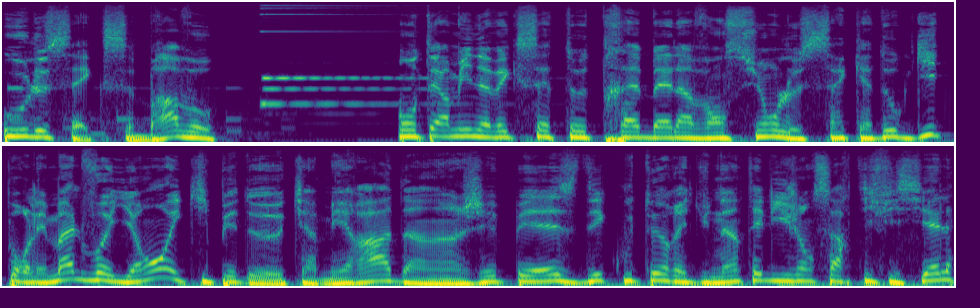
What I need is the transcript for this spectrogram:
ou le sexe. Bravo on termine avec cette très belle invention, le sac à dos guide pour les malvoyants, équipé de caméras, d'un GPS, d'écouteurs et d'une intelligence artificielle.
